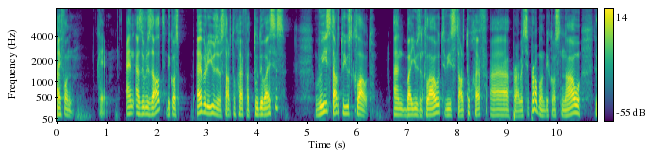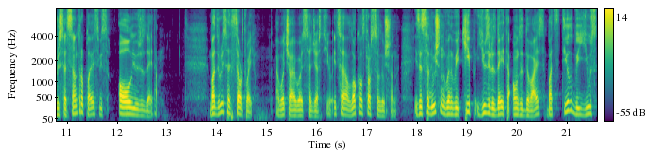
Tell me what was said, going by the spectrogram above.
iPhone. And as a result, because every user start to have uh, two devices, we start to use cloud. And by using cloud, we start to have a privacy problem because now there is a central place with all users' data. But there is a third way, uh, which I would suggest to you. It's a local first solution. It's a solution when we keep users' data on the device, but still we use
